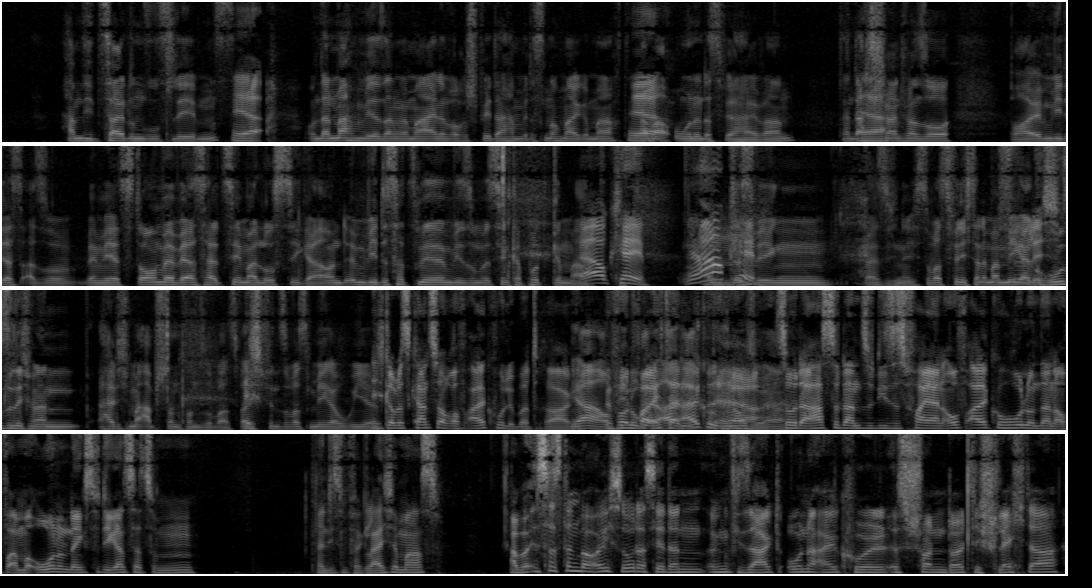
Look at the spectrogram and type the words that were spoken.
haben die Zeit unseres Lebens ja. und dann machen wir, sagen wir mal, eine Woche später haben wir das nochmal gemacht, Ja. aber ohne, dass wir high waren. Dann dachte ich manchmal so, boah, irgendwie das, also wenn wir jetzt Storm wäre, wäre es halt zehnmal lustiger und irgendwie, das hat's mir irgendwie so ein bisschen kaputt gemacht. Ja, okay. Ja, Und okay. deswegen, weiß ich nicht, sowas finde ich dann immer mega Fühl ich. gruselig und dann halte ich immer Abstand von sowas, weil ich, Ich- finde sowas mega weird. Ich glaube, das kannst du auch auf Alkohol übertragen. ja, auf Bevor jeden du Fall. Al Alkohol Ja. genauso, ja. So, da hast du dann so dieses Feiern auf Alkohol und dann auf einmal ohne und denkst du die ganze Zeit so, hm, wenn du diesen Vergleich machst. Aber ist es denn bei euch so, dass ihr dann irgendwie sagt, ohne Alkohol ist schon deutlich schlechter?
